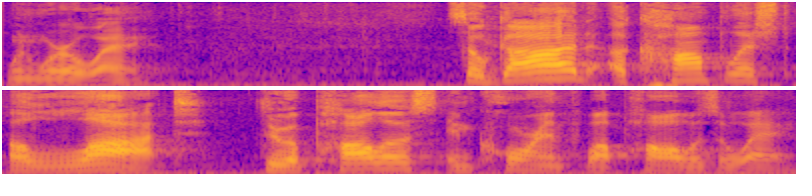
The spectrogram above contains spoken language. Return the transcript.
when we're away. So, God accomplished a lot through Apollos in Corinth while Paul was away.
